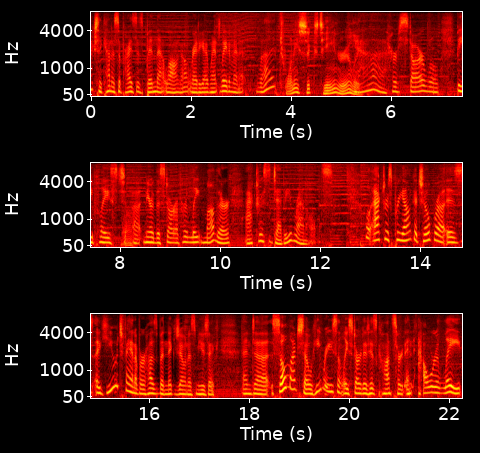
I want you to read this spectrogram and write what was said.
I'm actually kind of surprised it's been that long already. I went, wait a minute, what? 2016, really? Yeah, her star will be placed uh, near the star of her late mother, actress Debbie Reynolds. Well, actress Priyanka Chopra is a huge fan of her husband Nick Jonas' music, and uh, so much so he recently started his concert an hour late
